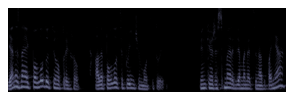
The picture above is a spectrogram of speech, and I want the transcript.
Я не знаю, як Павло до цього прийшов, але Павло це по-іншому цитує. Він каже: смерть для мене це надбання,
